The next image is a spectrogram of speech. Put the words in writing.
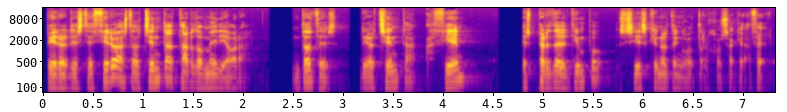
pero desde 0 hasta 80 tardo media hora. Entonces, de 80 a 100 es perder el tiempo si es que no tengo otra cosa que hacer.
